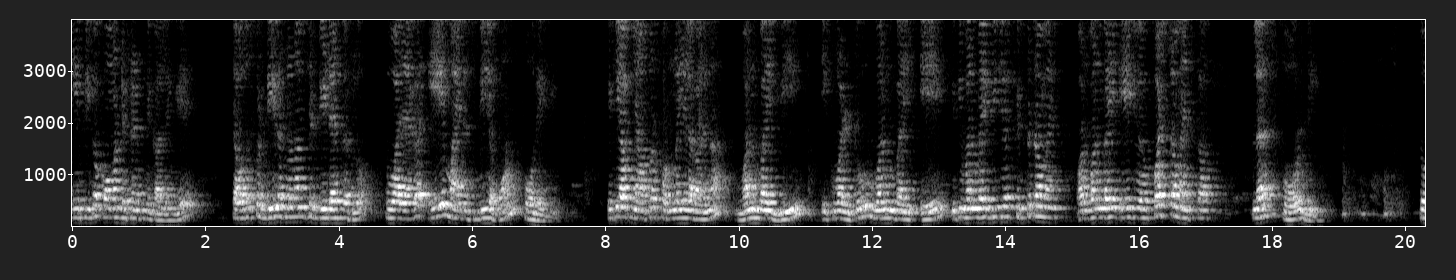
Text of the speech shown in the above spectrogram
एपी का कॉमन डिफरेंस निकालेंगे चाहो तो उसको डी रख लो नाम से डी डैश रख लो तो आ जाएगा a minus b upon four a b क्योंकि आप यहाँ पर फॉर्मूला ये लगा लेना one by b equal to one by a क्योंकि वन बाई बी जो है फिफ्थ टर्म है, और वन बाई ए जो है फ़र्स्ट टर्म है इसका प्लस फोर डी तो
